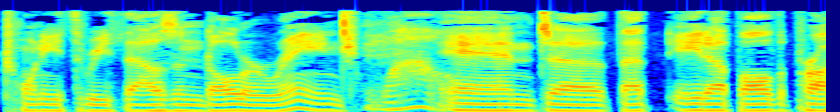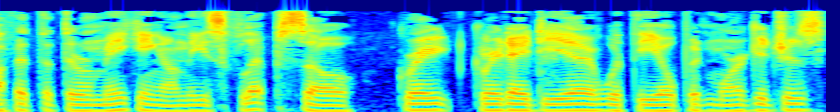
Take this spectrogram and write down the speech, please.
twenty-three thousand dollar range. Wow! And uh, that ate up all the profit that they were making on these flips. So great, great idea with the open mortgages.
